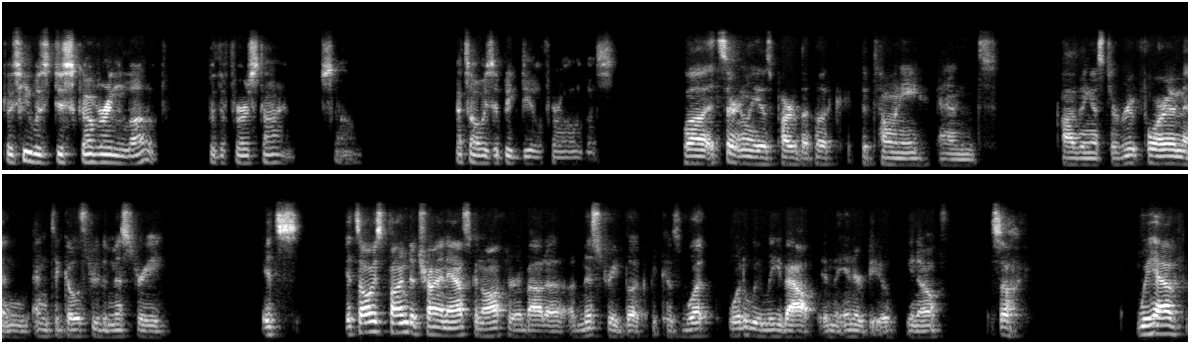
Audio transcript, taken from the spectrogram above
because he was discovering love for the first time. So that's always a big deal for all of us. Well, it certainly is part of the hook to Tony and causing us to root for him and and to go through the mystery. It's it's always fun to try and ask an author about a, a mystery book because what what do we leave out in the interview, you know? So we have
